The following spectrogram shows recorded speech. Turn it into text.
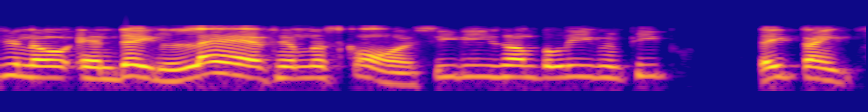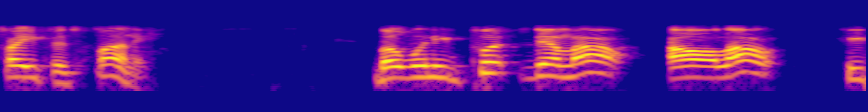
you know, and they laugh him to scorn. See these unbelieving people? They think faith is funny. But when he put them out, all out, he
